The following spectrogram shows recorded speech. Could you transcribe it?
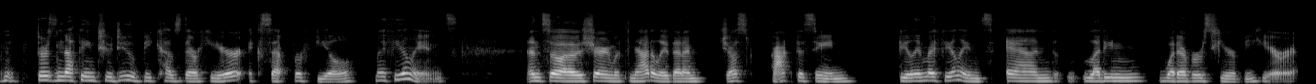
there's nothing to do because they're here except for feel my feelings. And so i was sharing with natalie that i'm just practicing feeling my feelings and letting whatever's here be here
